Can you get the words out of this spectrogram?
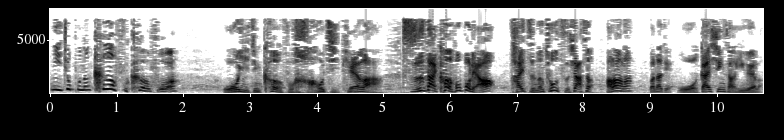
你就不能克服克服？我已经克服好几天了，实在克服不了，才只能出此下策。好了好了，关大姐，我该欣赏音乐了。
